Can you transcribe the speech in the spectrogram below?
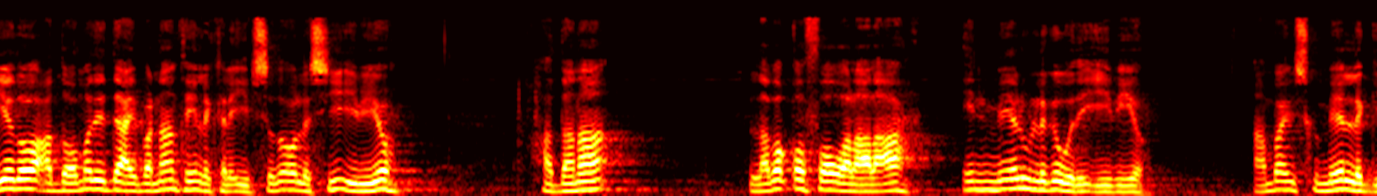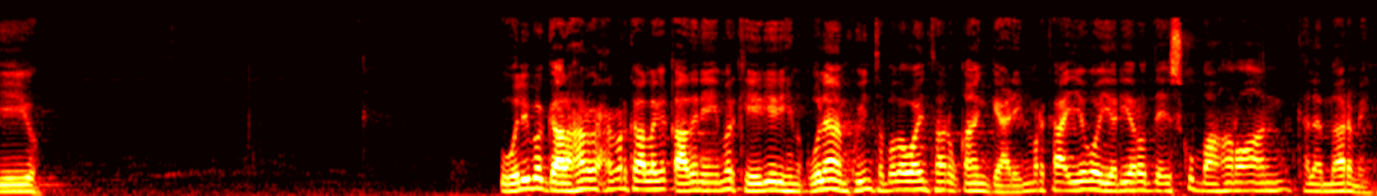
iyadoo addoommadii de ay bannaantay in la kala iibsado oo la sii iibiyo haddana laba qof oo walaalo ah in meelun laga wada iibiyo amba isku meel la geeyo weliba gaar ahaan waxaa markaa laga qaadanaya markay yaryar yihiin qulaamku inta badan waa intaanu qaan gaadhin. Marka iyagoo yaryaro dee isku baahan oo aan kala maarmayn.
